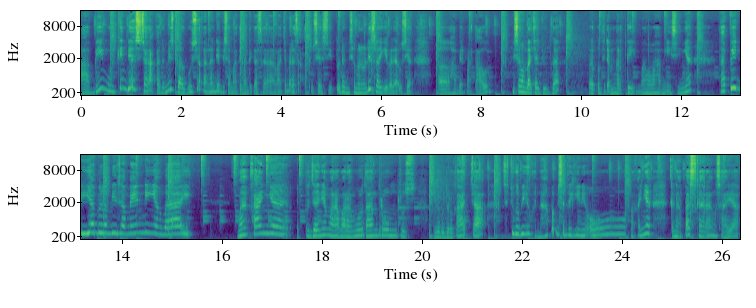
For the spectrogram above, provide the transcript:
Abi mungkin dia secara akademis bagus ya karena dia bisa matematika segala macam. Pada saat usia situ dan bisa menulis lagi pada usia uh, hampir 4 tahun. Bisa membaca juga walaupun tidak mengerti memahami isinya. Tapi dia belum bisa mending yang baik makanya kerjanya marah-marah mulu tantrum terus bedul-bedul kaca. Saya juga bingung kenapa bisa begini? Oh makanya kenapa sekarang saya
